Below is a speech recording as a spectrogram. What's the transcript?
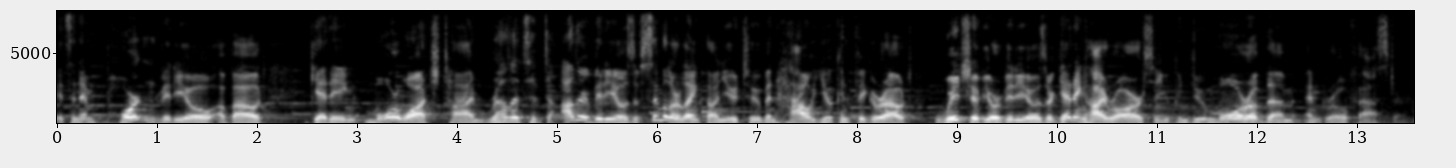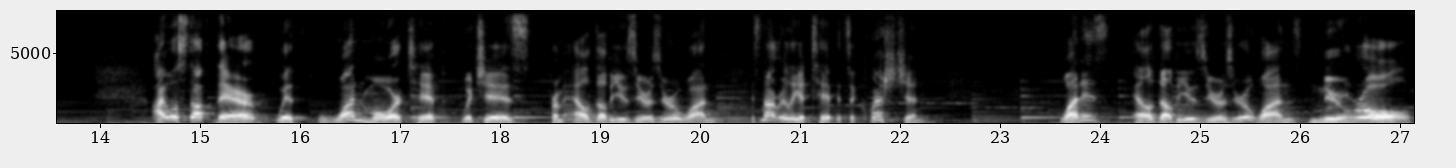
It's an important video about getting more watch time relative to other videos of similar length on YouTube and how you can figure out which of your videos are getting high ROAR so you can do more of them and grow faster. I will stop there with one more tip, which is from LW001. It's not really a tip, it's a question. What is LW001's new role?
